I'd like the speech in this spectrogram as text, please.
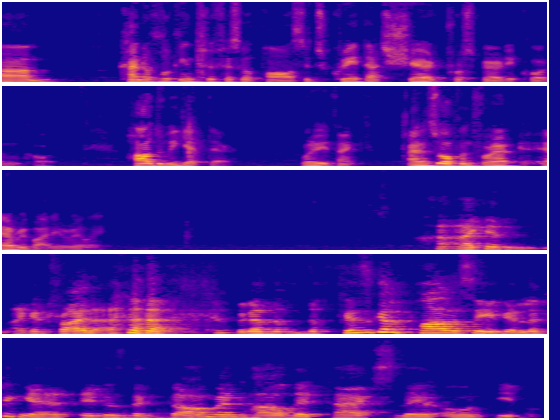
um, kind of looking to fiscal policy to create that shared prosperity, quote unquote. How do we get there? What do you think? And it's open for everybody, really. I can I can try that because the, the fiscal policy, if you're looking at it, is the government how they tax their own people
